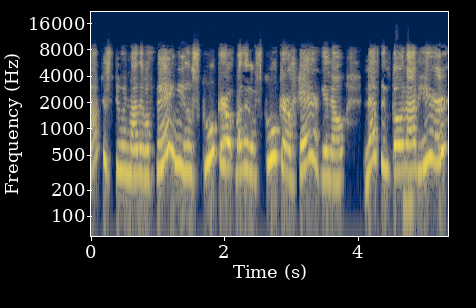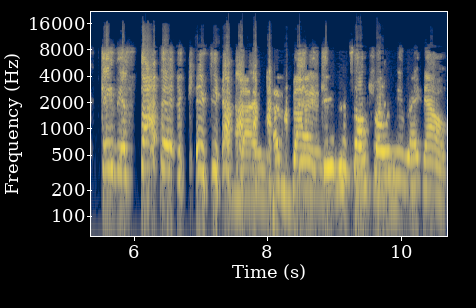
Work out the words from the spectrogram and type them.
I'm just doing my little thing, you little schoolgirl, my little schoolgirl hair, you know. Nothing's going on here. Casey, stop it. Casey. I'm dying. I'm dying. Casey, stop trolling me right now.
